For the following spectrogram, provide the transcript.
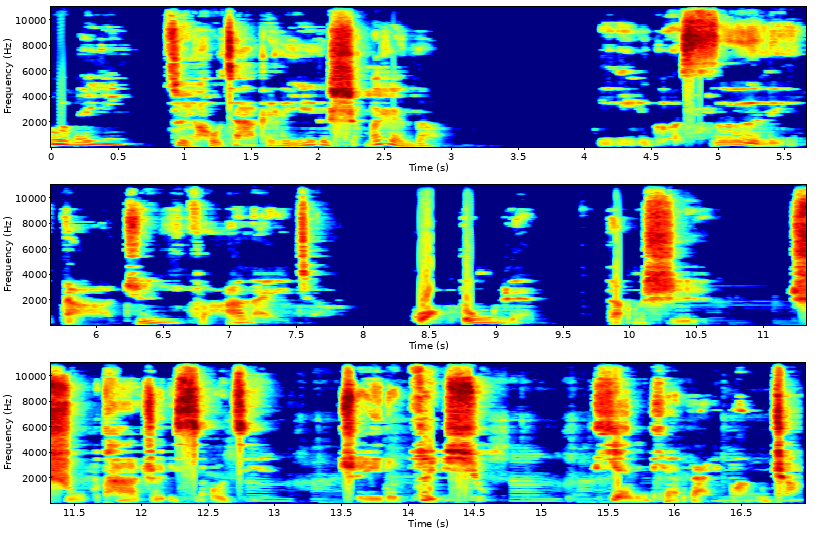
鄂梅英最后嫁给了一个什么人呢？一个司令大军阀来着，广东人。当时数他追小姐，追得最凶。天天来捧场，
